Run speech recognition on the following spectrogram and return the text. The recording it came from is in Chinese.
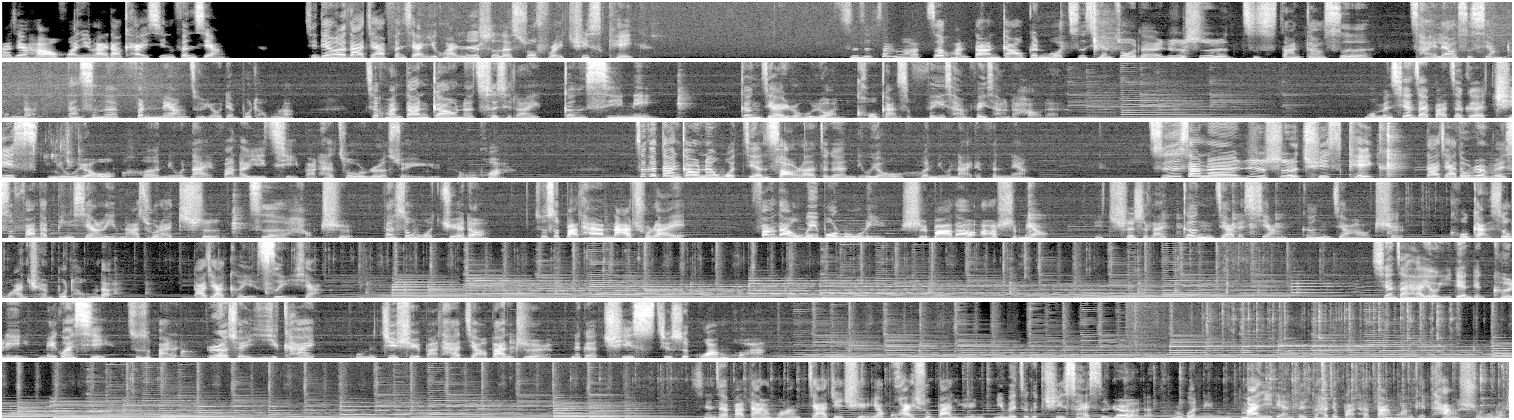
大家好，欢迎来到开心分享。今天和大家分享一款日式的舒芙蕾 cheesecake。实质上啊，这款蛋糕跟我之前做的日式芝士蛋糕是材料是相同的，但是呢，分量就有点不同了。这款蛋糕呢，吃起来更细腻，更加柔软，口感是非常非常的好的。我们现在把这个 cheese 牛油和牛奶放到一起，把它做热水融化。这个蛋糕呢，我减少了这个牛油和牛奶的分量。实际上呢，日式 cheese cake 大家都认为是放到冰箱里拿出来吃是好吃，但是我觉得就是把它拿出来放到微波炉里十八到二十秒。你吃起来更加的香，更加好吃，口感是完全不同的，大家可以试一下。现在还有一点点颗粒，没关系，就是把热水移开，我们继续把它搅拌至那个 cheese 就是光滑。现在把蛋黄加进去，要快速拌匀，因为这个 cheese 还是热的。如果你慢一点，这它就把它蛋黄给烫熟了。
